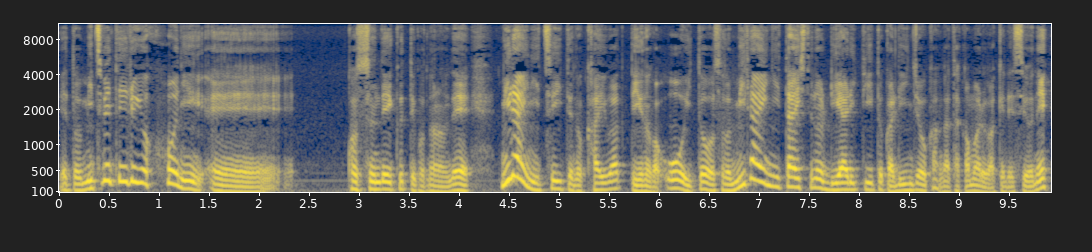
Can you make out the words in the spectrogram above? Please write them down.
えっと、見つめている方に、えー進んでいくってことなので未来についての会話っていうのが多いとその未来に対してのリアリティとか臨場感が高まるわけですよね。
